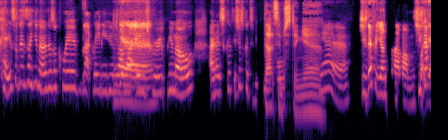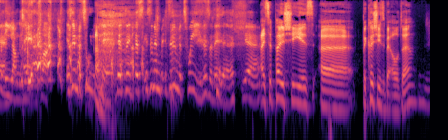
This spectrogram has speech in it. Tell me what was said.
okay so there's a you know there's a queer black lady who's around that age group you know and it's good it's just good to be That's people. interesting. Yeah. yeah She's definitely younger than our mums. She's definitely yeah. younger, yeah, but it's in between, isn't it? There's, there's, it's, in, it's in between, isn't it? Yeah. Yeah. I suppose she is uh, because she's a bit older. Mm-hmm.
